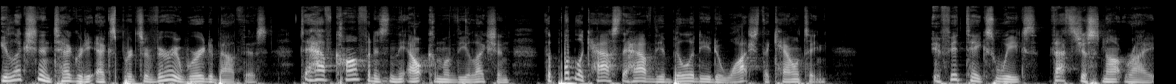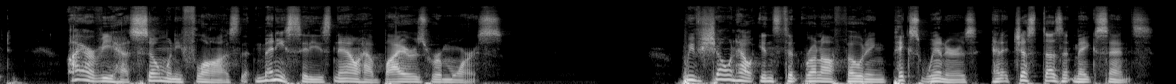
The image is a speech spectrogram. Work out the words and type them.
Election integrity experts are very worried about this. To have confidence in the outcome of the election, the public has to have the ability to watch the counting. If it takes weeks, that's just not right. IRV has so many flaws that many cities now have buyer's remorse. We've shown how instant runoff voting picks winners and it just doesn't make sense.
